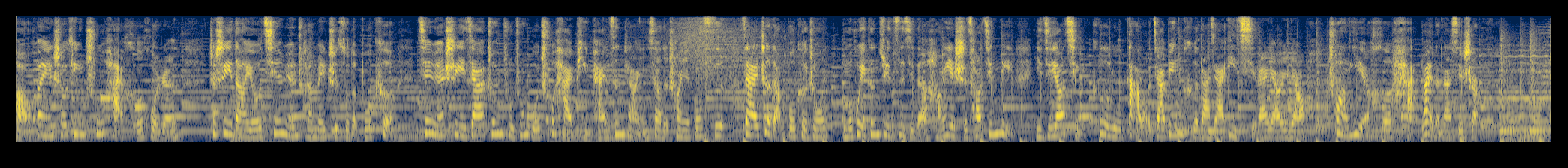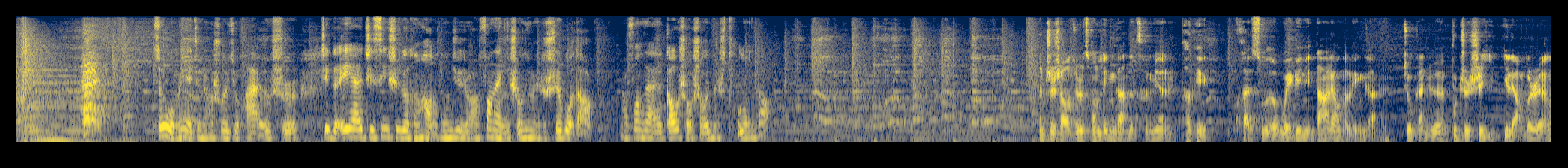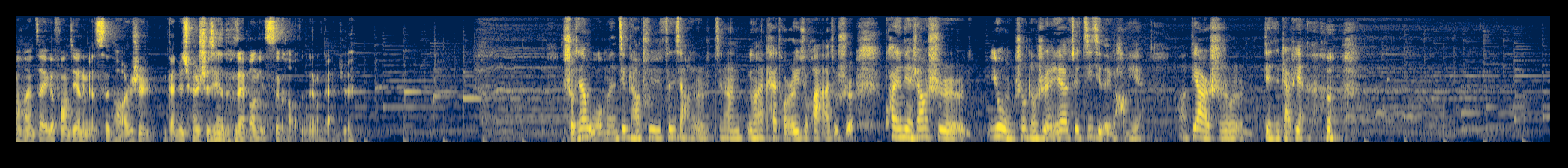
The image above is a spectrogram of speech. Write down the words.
好，欢迎收听《出海合伙人》，这是一档由千源传媒制作的播客。千源是一家专注中国出海品牌增长营销的创业公司。在这档播客中，我们会根据自己的行业实操经历，以及邀请各路大佬嘉宾，和大家一起来聊一聊创业和海外的那些事儿。所以我们也经常说一句话，就是这个 A I G C 是一个很好的工具，然后放在你手里面是水果刀，然后放在高手手里面是屠龙刀。但至少就是从灵感的层面，它可以快速的喂给你大量的灵感，就感觉不只是一一两个人好像在一个房间里面思考，而是感觉全世界都在帮你思考的那种感觉。首先，我们经常出去分享，就是经常用来开头的一句话啊，就是跨境电商是用生成式 AI 最积极的一个行业啊。第二是电信诈骗。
